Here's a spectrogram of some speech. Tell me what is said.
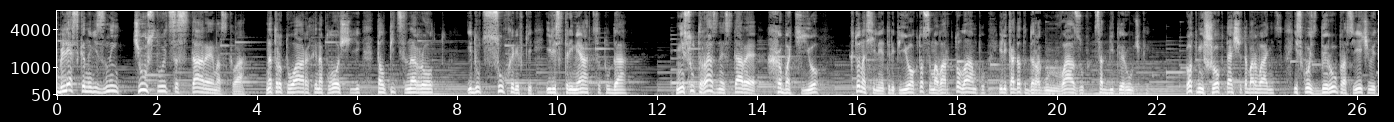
блеска новизны Чувствуется старая Москва. На тротуарах и на площади толпится народ. Идут сухаревки или стремятся туда. Несут разное старое хоботье. Кто насильное тряпье, кто самовар, кто лампу или когда-то дорогую вазу с отбитой ручкой. Вот мешок тащит оборванец, и сквозь дыру просвечивает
